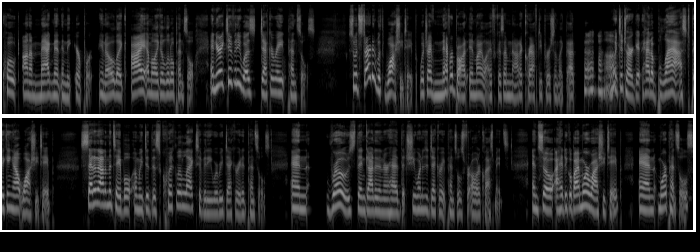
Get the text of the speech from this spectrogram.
quote on a magnet in the airport, you know, like I am like a little pencil. And your activity was decorate pencils. So it started with washi tape, which I've never bought in my life because I'm not a crafty person like that. Uh-huh. Went to Target, had a blast picking out washi tape, set it out on the table, and we did this quick little activity where we decorated pencils. And Rose then got it in her head that she wanted to decorate pencils for all her classmates. And so I had to go buy more washi tape and more pencils,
